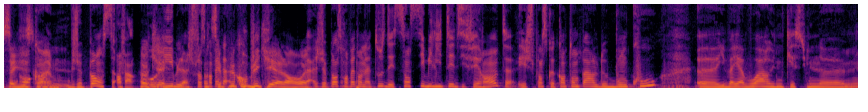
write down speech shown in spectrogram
Ça existe quand même. Je pense. Enfin, horrible. Je pense fait. c'est plus compliqué alors, ouais. Bah, je pense qu'en fait, on a tous des sensibilités différentes. Et je pense que quand on parle de bons coups, euh, il va y avoir une, question, une, euh,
